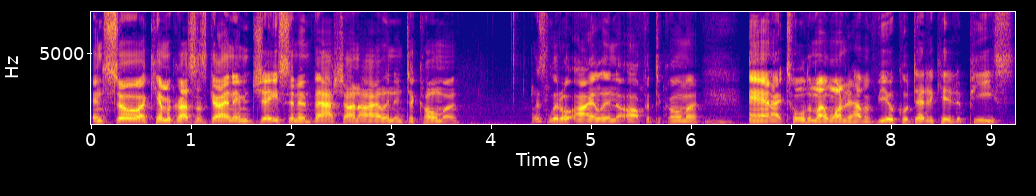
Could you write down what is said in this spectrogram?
And so I came across this guy named Jason in Vashon Island in Tacoma, this little island off of Tacoma. And I told him I wanted to have a vehicle dedicated to peace.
